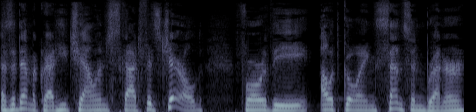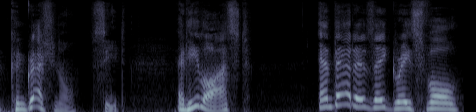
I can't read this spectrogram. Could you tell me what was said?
as a Democrat, he challenged Scott Fitzgerald for the outgoing Sensenbrenner congressional seat. And he lost. And that is a graceful,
